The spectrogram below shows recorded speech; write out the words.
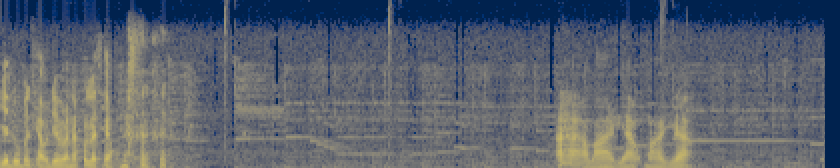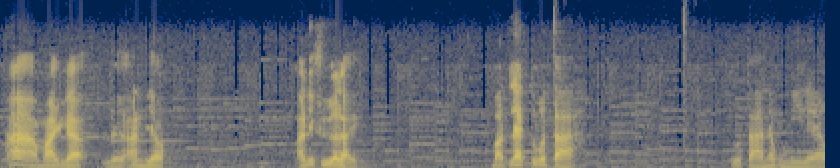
อย่าดูเป็นแถวเดียวกันนะ คนละแถวนะอ่ามาอีกแล้ว มาอีกแล้ว อ่ามาอีกแล้วเหลืออันเดียว อันนี้คืออะไร บัตรแรกตุ๊กตาตุ๊กตาเนี่ยผมมีแล้ว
